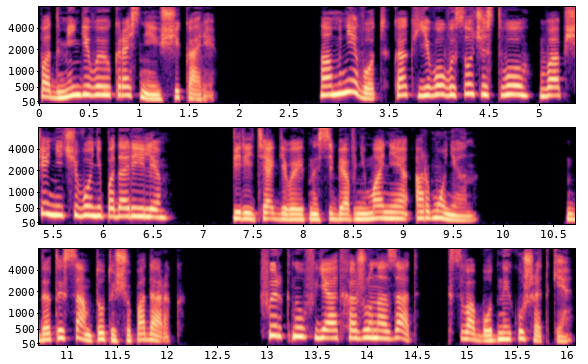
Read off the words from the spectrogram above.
Подмигиваю краснеющей каре. А мне вот, как его высочеству, вообще ничего не подарили. Перетягивает на себя внимание Армониан. Да ты сам тот еще подарок. Фыркнув, я отхожу назад, к свободной кушетке.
